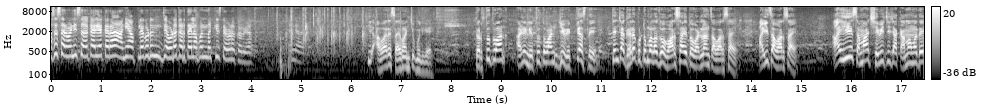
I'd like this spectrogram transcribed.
असं सर्वांनी सहकार्य करा आणि आपल्याकडून जेवढं करता येईल आपण नक्कीच तेवढं करूया. धन्यवाद. ही आवारे साहेबांची मुलगी आहे. कर्तृत्वान आणि नेतृत्वान जी व्यक्ती असते त्यांच्या घर कुटुंबाला जो वारसा आहे तो वडिलांचा वारसा आहे आईचा वारसा आहे. आई ही समाजसेवेची ज्या कामामध्ये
